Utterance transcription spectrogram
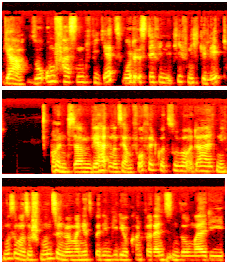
ja, so umfassend wie jetzt wurde es definitiv nicht gelebt. Und ähm, wir hatten uns ja im Vorfeld kurz drüber unterhalten. Ich muss immer so schmunzeln, wenn man jetzt bei den Videokonferenzen so mal die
